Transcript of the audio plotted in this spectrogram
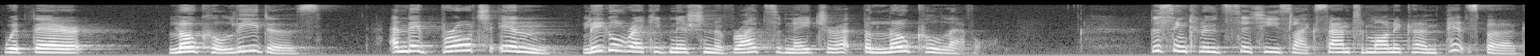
with their local leaders, and they've brought in legal recognition of rights of nature at the local level. This includes cities like Santa Monica and Pittsburgh,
